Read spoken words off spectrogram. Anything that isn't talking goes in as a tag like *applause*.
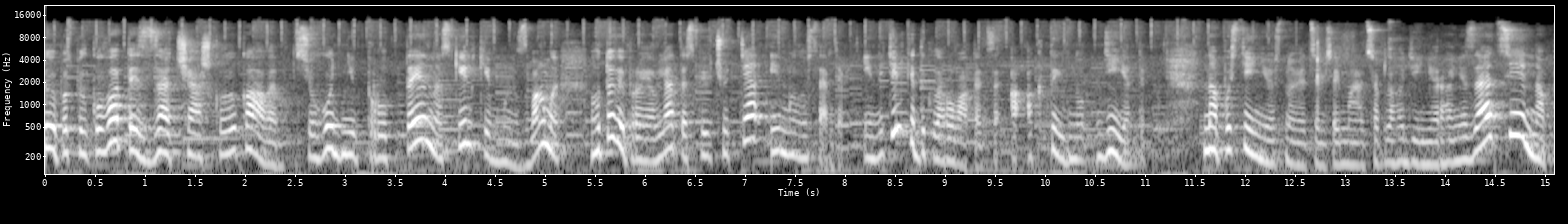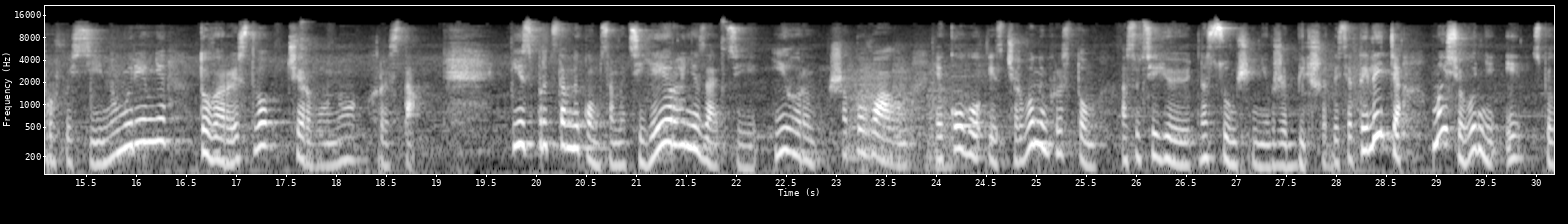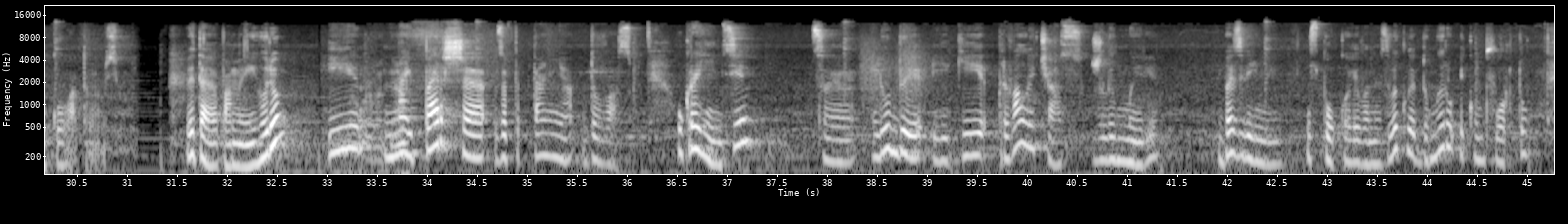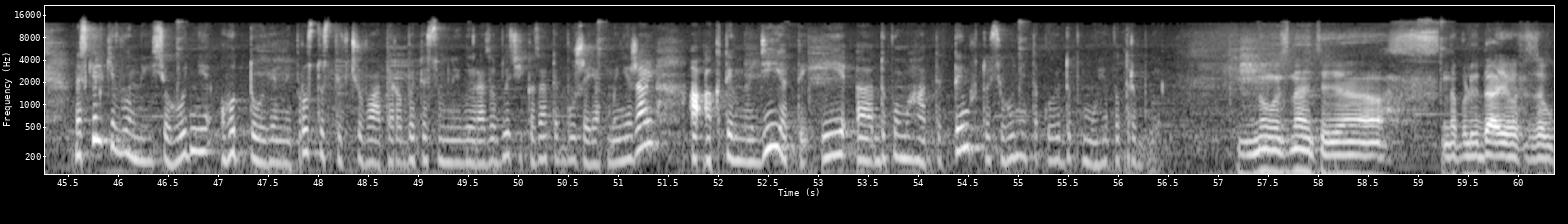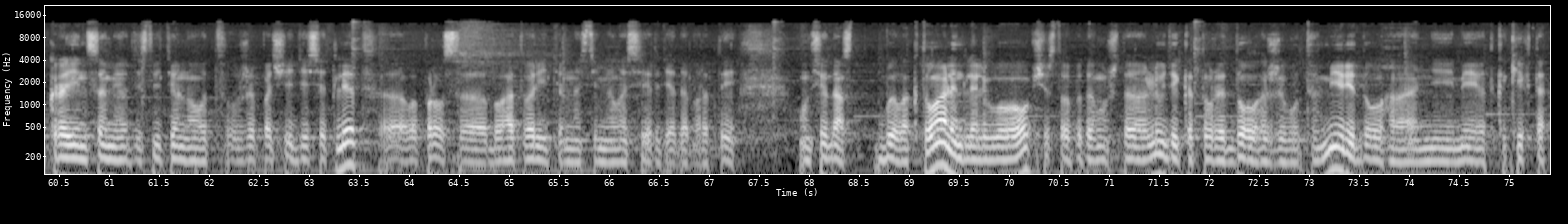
Нагодою поспілкуватись за чашкою кави. Сьогодні про те, наскільки ми з вами готові проявляти співчуття і милосердя, і не тільки декларувати це, а активно діяти. На постійній основі цим займаються благодійні організації на професійному рівні Товариство Червоного Христа. Із представником саме цієї організації Ігорем Шаповалом, якого із Червоним Хрестом асоціюють на Сумщині вже більше десятиліття, ми сьогодні і спілкуватимемося. Вітаю, пане Ігорю. І найперше запитання до вас. Українці це люди, які тривалий час жили в мирі, без війни, у спокої. Вони звикли до миру і комфорту. Наскільки вони сьогодні готові не просто співчувати, робити сумний вираз обличчя і казати, Боже, як мені жаль, а активно діяти і е, допомагати тим, хто сьогодні такої допомоги потребує. Ну, вы знаете, я наблюдаю за украинцами вот, действительно вот уже почти 10 лет. Э, Вопрос э, благотворительности, милосердия, доброты, Он всегда был актуален для любого общества, потому что люди, которые долго живут в мире, долго не имеют каких-то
